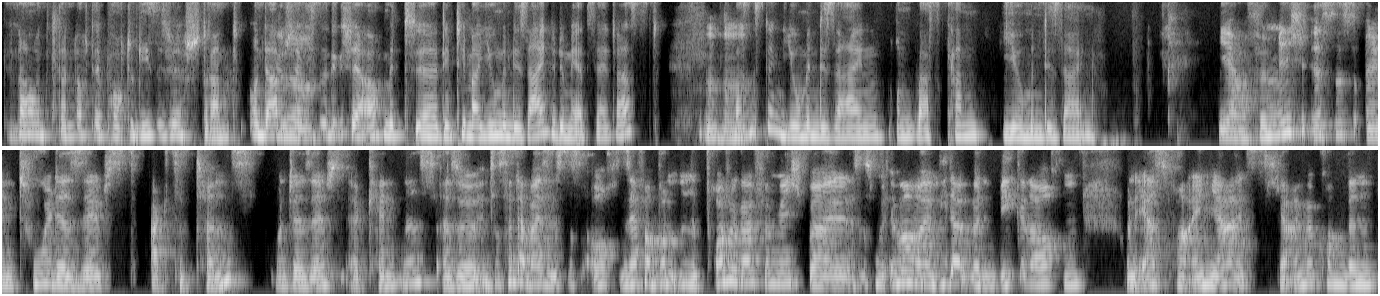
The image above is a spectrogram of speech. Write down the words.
Genau, und dann doch der portugiesische Strand. Und da genau. beschäftigst du dich ja auch mit äh, dem Thema Human Design, wie du mir erzählt hast. Mhm. Was ist denn Human Design und was kann Human Design? Ja, für mich ist es ein Tool der Selbstakzeptanz und der Selbsterkenntnis. Also interessanterweise ist es auch sehr verbunden mit Portugal für mich, weil es ist mir immer mal wieder über den Weg gelaufen und erst vor einem Jahr, als ich hier angekommen bin,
